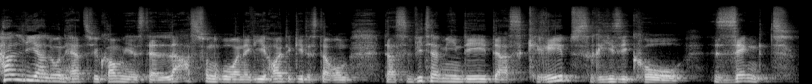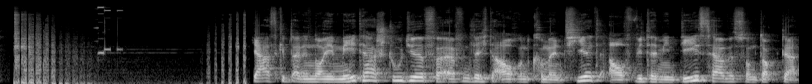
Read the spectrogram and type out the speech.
Hallo und herzlich willkommen. Hier ist der Lars von Rohe Energie. Heute geht es darum, dass Vitamin D das Krebsrisiko senkt. Ja, es gibt eine neue Meta-Studie, veröffentlicht auch und kommentiert auf Vitamin D-Service vom Dr.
